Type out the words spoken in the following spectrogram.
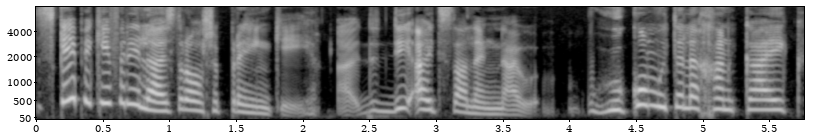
Skep ek vir die luisteraars 'n prentjie. Uh, die uitstalling nou. Hoekom moet hulle gaan kyk?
